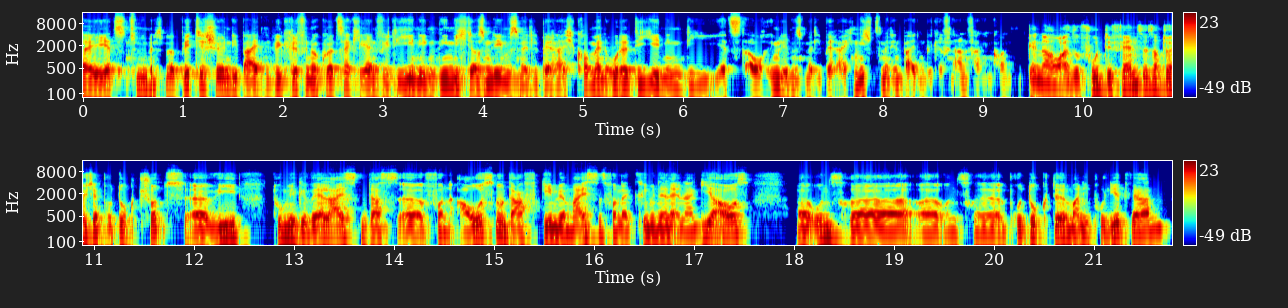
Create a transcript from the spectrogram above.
äh, jetzt müssen wir bitte schön die beiden Begriffe noch kurz erklären für diejenigen, die nicht aus dem Lebensmittelbereich kommen oder diejenigen, die jetzt auch im Lebensmittelbereich nichts mit den beiden Begriffen anfangen konnten. Genau, also Food Defense ist natürlich der Produktschutz. Äh, wie tun wir gewährleisten, dass äh, von außen, und da gehen wir meistens von der kriminellen Energie aus, äh, unsere, unsere Produkte manipuliert werden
